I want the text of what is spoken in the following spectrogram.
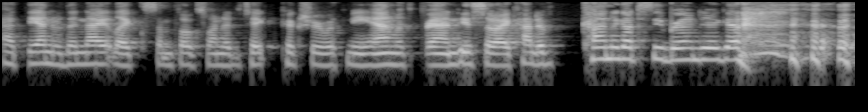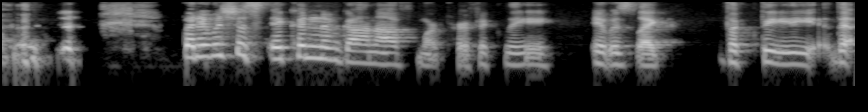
at the end of the night like some folks wanted to take a picture with me and with brandi. So i kind of kind of got to see brandi again. But it was just it couldn't have gone off more perfectly. It was like the the the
